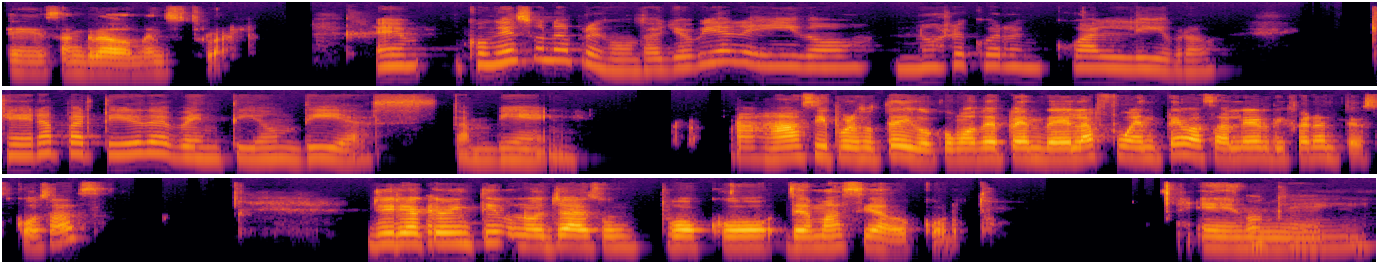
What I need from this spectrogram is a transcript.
eh, sangrado menstrual. Em, con eso una pregunta. Yo había leído, no recuerdo en cuál libro, que era a partir de 21 días también. Ajá, sí, por eso te digo, como depende de la fuente, vas a leer diferentes cosas. Yo diría que 21 ya es un poco demasiado corto. Em,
